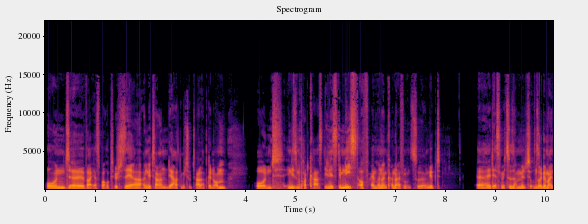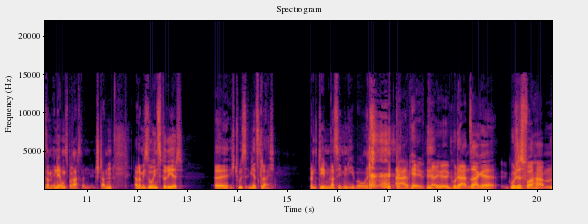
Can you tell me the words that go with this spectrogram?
und äh, war erstmal optisch sehr angetan. Der hat mich total abgenommen. Und in diesem Podcast, den es demnächst auf einem anderen Kanal von uns zu hören gibt, äh, der ist nämlich zusammen mit unserer gemeinsamen Ernährungsberaterin entstanden. Da hat er mich so inspiriert, äh, ich tue es ihm jetzt gleich. Von dem lasse ich mich nicht überholen. Ah, okay. Äh, gute Ansage, gutes Vorhaben.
